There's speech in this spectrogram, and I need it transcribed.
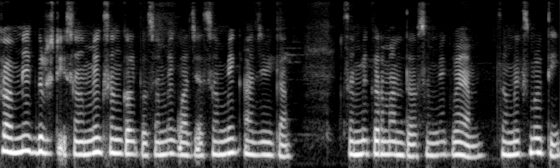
सम्यक दृष्टी सम्यक संकल्प सम्यक वाचा सम्यक आजीविका सम्यक कर्मांत सम्यक व्यायाम सम्यक स्मृती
